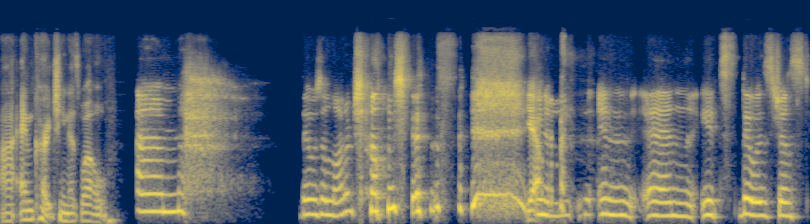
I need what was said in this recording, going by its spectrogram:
uh, and coaching as well? Um, there was a lot of challenges. Yeah, you know, and and it's there was just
